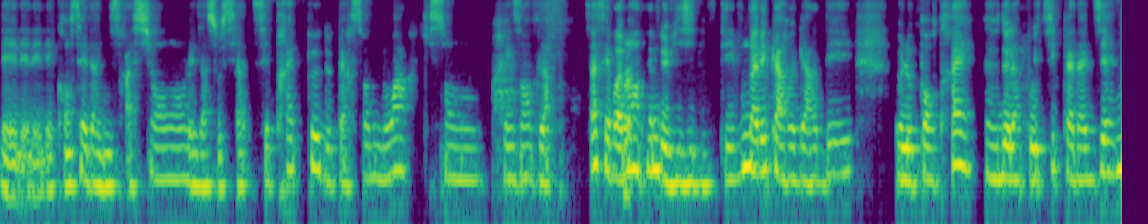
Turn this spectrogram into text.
les, conseils d'administration, les associations, c'est très peu de personnes noires qui sont présentes là. Ça, c'est vraiment en termes de visibilité. Vous n'avez qu'à regarder euh, le portrait euh, de la politique canadienne.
